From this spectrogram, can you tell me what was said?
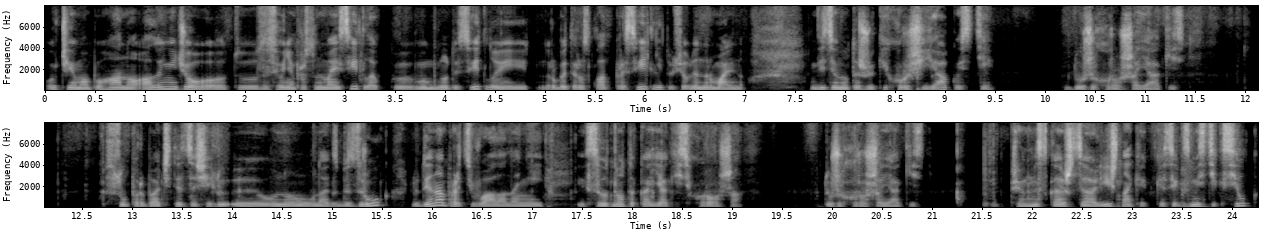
очима погано, але нічого, то за сьогодні просто немає світла. Вимкнути світло і робити розклад при світлі, то все буде нормально. Дивіться, воно теж які хороші якості. Дуже хороша якість. Супер, бачите, це ще лю- е, воно як без рук. Людина працювала на ній, і все одно така якість хороша. Дуже хороша якість. Прям не скажеш, це Алішна, якесь як з Mystic Silk.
